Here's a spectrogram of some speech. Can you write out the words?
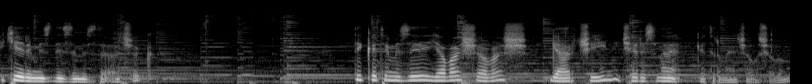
İki elimiz dizimizde açık. Dikkatimizi yavaş yavaş gerçeğin içerisine getirmeye çalışalım.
